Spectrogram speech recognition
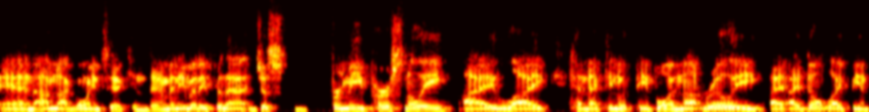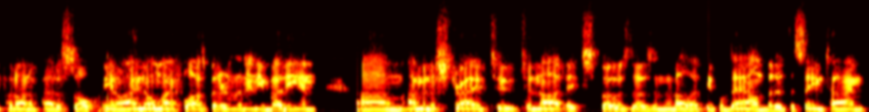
and i'm not going to condemn anybody for that just for me personally i like connecting with people and not really I, I don't like being put on a pedestal you know i know my flaws better than anybody and um, i'm going to strive to to not expose those and to not let people down but at the same time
